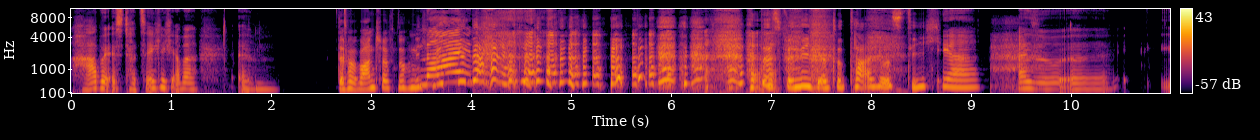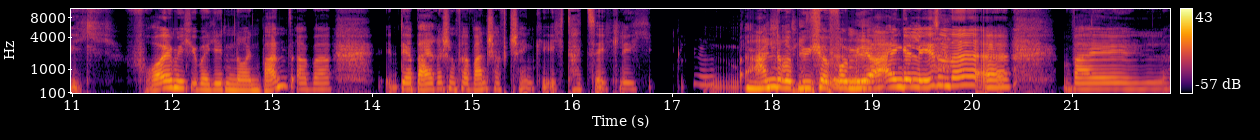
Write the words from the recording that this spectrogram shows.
Habe es tatsächlich, aber ähm, der Verwandtschaft noch nicht Nein! das finde ich ja total lustig. Ja, also äh, ich freue mich über jeden neuen Band, aber der bayerischen Verwandtschaft schenke ich tatsächlich andere Bücher von mir ja. eingelesene, äh, weil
